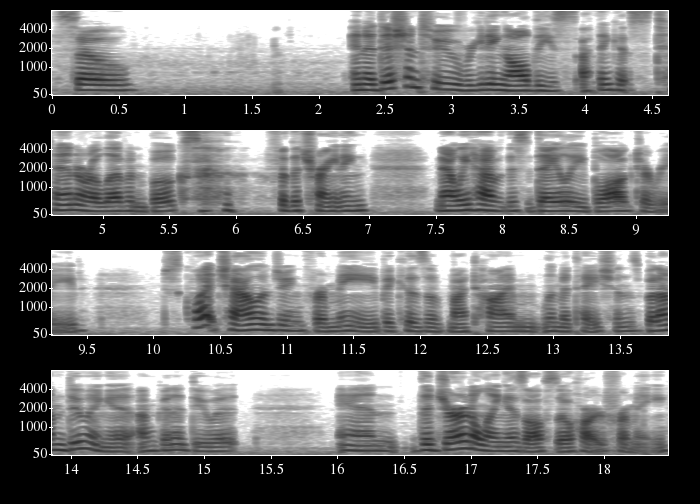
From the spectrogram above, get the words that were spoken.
So in addition to reading all these, I think it's 10 or 11 books for the training, now we have this daily blog to read. Is quite challenging for me because of my time limitations, but I'm doing it. I'm going to do it. And the journaling is also hard for me.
